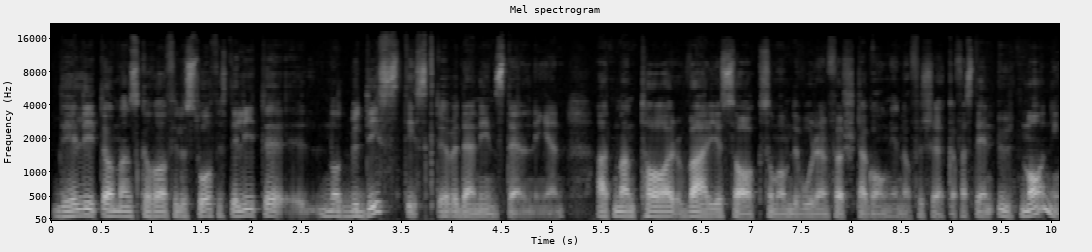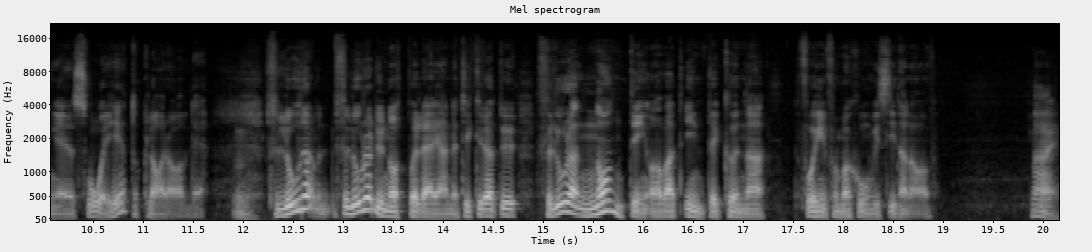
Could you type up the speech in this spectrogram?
Det är lite, om man ska vara filosofisk, det är lite något buddhistiskt över den inställningen. Att man tar varje sak som om det vore den första gången och försöker, fast det är en utmaning, en svårighet att klara av det. Förlorar, förlorar du något på det där, Janne? Tycker du att du förlorar någonting av att inte kunna få information vid sidan av? Nej,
